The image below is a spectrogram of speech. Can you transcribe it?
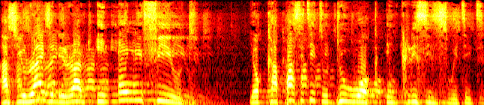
As you rise in the rank in any field, your capacity to do work increases with it.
